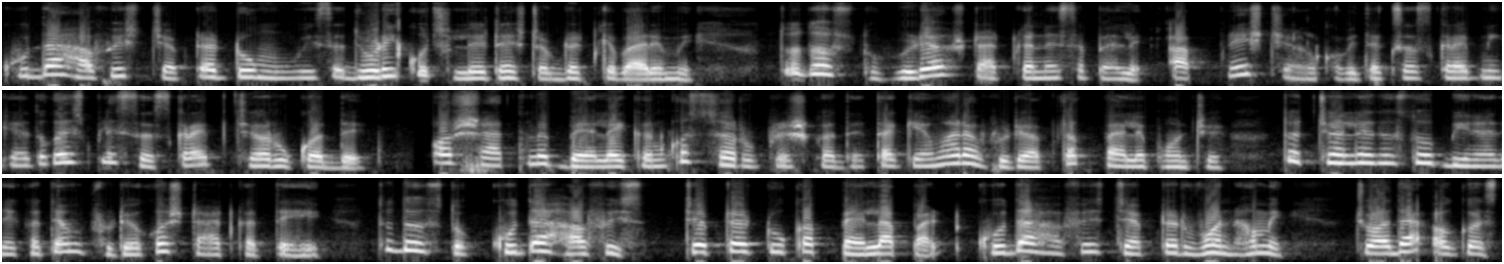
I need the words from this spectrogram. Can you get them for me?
खुदा हाफिज चैप्टर टू मूवी से जुड़ी कुछ लेटेस्ट अपडेट के बारे में। तो दोस्तों, वीडियो स्टार्ट करने से पहले आपने इस चैनल को अभी तक सब्सक्राइब नहीं किया तो प्लीज़ सब्सक्राइब ज़रूर कर दे। और साथ में बेल आइकन को ज़रूर प्रेस कर दे ताकि हमारा वीडियो आप तक पहले पहुँचे। तो चलिए दोस्तों, बिना देखते हम वीडियो को स्टार्ट करते हैं। तो दोस्तों, खुदा हाफिज चैप्टर टू का पहला पार्ट खुदा हाफिज चैप्टर वन हमें 14 अगस्त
